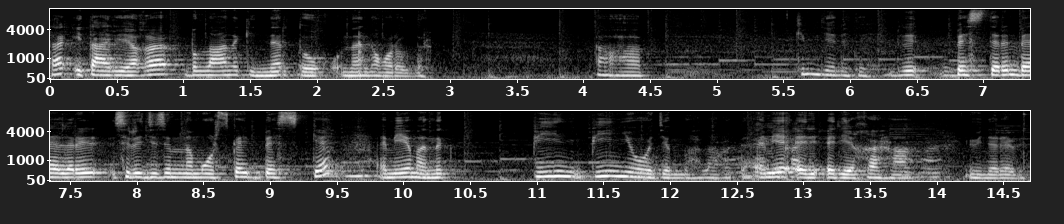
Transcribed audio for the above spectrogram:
Так Италияга буланы киннер тоқ онан оңоролдур. Ким денети? Бестерин бәлери Средиземноморской беске, әмие манык пин пиньо дем бахлагата. Әмие эриха ха үйнеребит.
